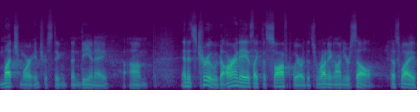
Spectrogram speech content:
much more interesting than DNA. Um, and it's true, the RNA is like the software that's running on your cell. That's why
